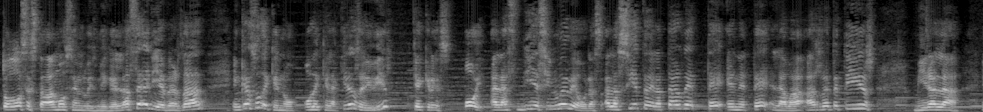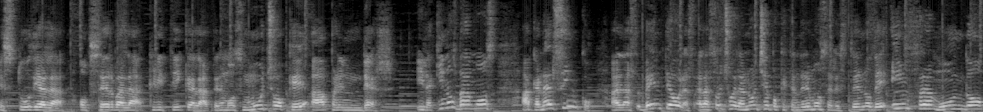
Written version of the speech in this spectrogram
todos estábamos en Luis Miguel la serie, ¿verdad? En caso de que no o de que la quieras revivir, ¿qué crees? Hoy a las 19 horas, a las 7 de la tarde, TNT la va a repetir. Mírala, estudiala, obsérvala, critícala. Tenemos mucho que aprender. Y de aquí nos vamos a Canal 5 a las 20 horas, a las 8 de la noche, porque tendremos el estreno de Inframundo,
